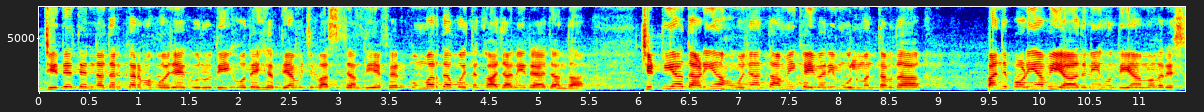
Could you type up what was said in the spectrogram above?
ਜਿਹਦੇ ਤੇ ਨਦਰ ਕਰਮ ਹੋ ਜਾਏ ਗੁਰੂ ਦੀ, ਉਹਦੇ ਹਿਰਦਿਆਂ ਵਿੱਚ ਵਸ ਜਾਂਦੀ ਹੈ ਫਿਰ ਉਮਰ ਦਾ ਕੋਈ ਤਕਾਜ਼ਾ ਨਹੀਂ ਰਹਿ ਜਾਂਦਾ। ਚਿੱਟੀਆਂ ਦਾੜੀਆਂ ਹੋ ਜਾਣ ਤਾਂ ਵੀ ਕਈ ਵਾਰੀ ਮੂਲ ਮੰਤਰ ਦਾ ਪੰਜ ਪੌੜੀਆਂ ਵੀ ਯਾਦ ਨਹੀਂ ਹੁੰਦੀਆਂ, ਮਗਰ ਇਸ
